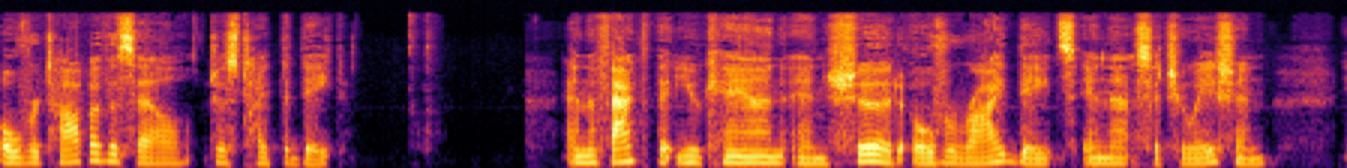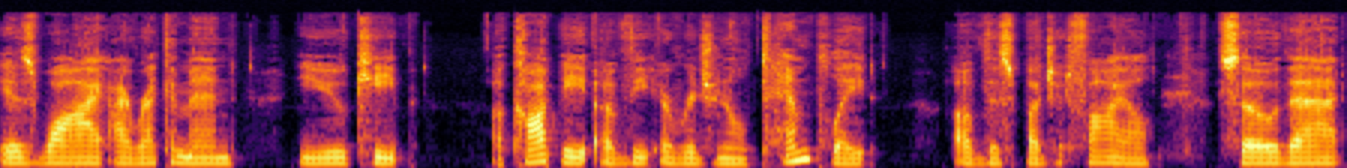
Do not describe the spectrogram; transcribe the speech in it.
over top of the cell, just type the date. And the fact that you can and should override dates in that situation is why I recommend you keep a copy of the original template of this budget file so that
